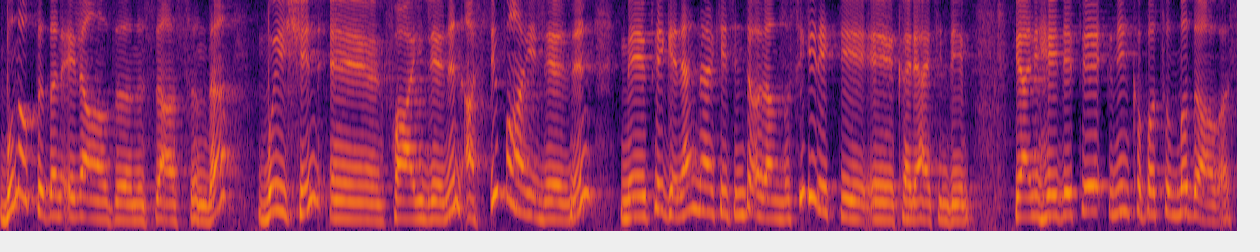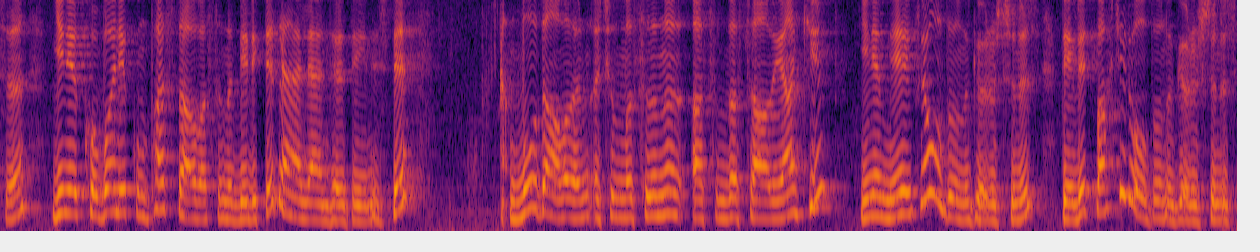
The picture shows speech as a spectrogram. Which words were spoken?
Bu noktadan ele aldığınızda aslında bu işin e, faillerinin, asli faillerinin MHP Genel Merkezi'nde aranması gerektiği e, kanaatindeyim. Yani HDP'nin kapatılma davası, yine Kobane Kumpas davasını birlikte değerlendirdiğinizde bu davaların açılmasını aslında sağlayan kim? Yine MHP olduğunu görürsünüz, Devlet Bahçeli olduğunu görürsünüz.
